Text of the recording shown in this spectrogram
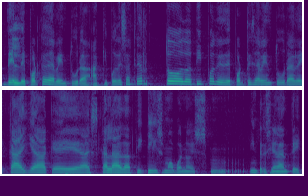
del deporte de aventura. Aquí puedes hacer todo tipo de deportes de aventura, de kayak, eh, escalada, ciclismo, bueno, es mm, impresionante.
